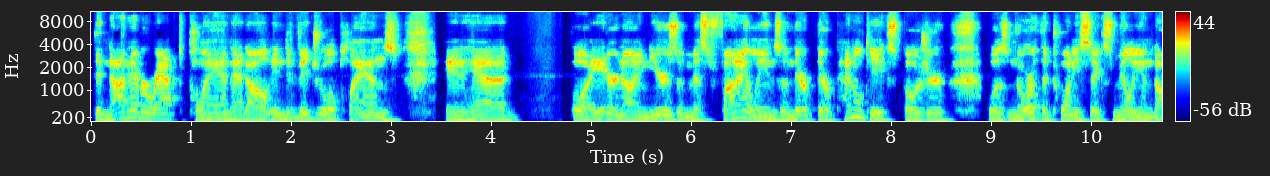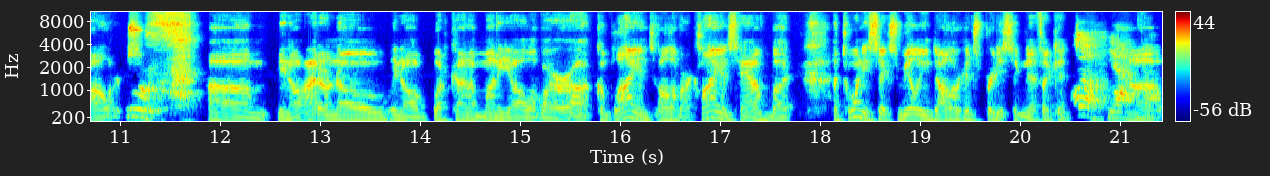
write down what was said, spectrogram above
did not have a wrapped plan, had all individual plans, and had boy, eight or nine years of missed filings, and their their penalty exposure was north of twenty six million dollars. Um, you know, I don't know, you know, what kind of money all of our uh, compliance, all of our clients have, but a $26 million hit's pretty significant. Oh, yeah. Uh,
